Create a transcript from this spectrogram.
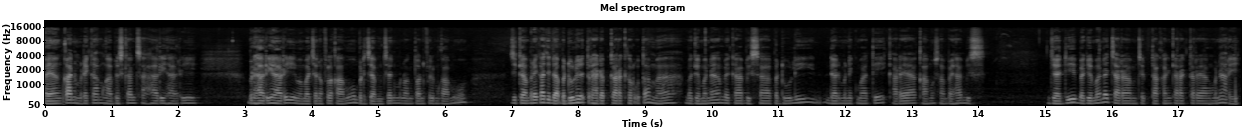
Bayangkan mereka menghabiskan sehari-hari, berhari-hari membaca novel kamu, berjam-jam menonton film kamu. Jika mereka tidak peduli terhadap karakter utama, bagaimana mereka bisa peduli dan menikmati karya kamu sampai habis? Jadi, bagaimana cara menciptakan karakter yang menarik?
